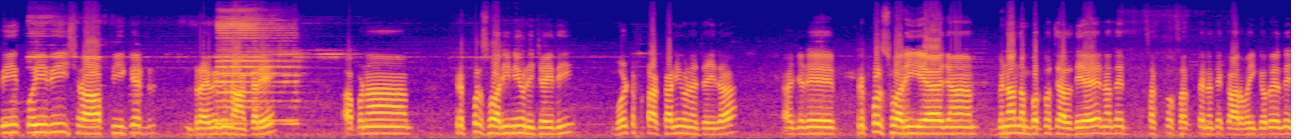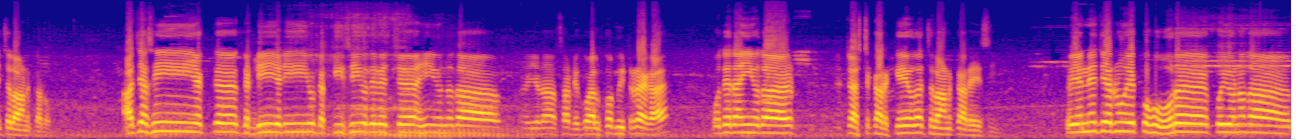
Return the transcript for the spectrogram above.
ਵੀ ਕੋਈ ਵੀ ਸ਼ਰਾਬ ਪੀ ਕੇ ਡਰਾਈਵਿੰਗ ਨਾ ਕਰੇ। ਆਪਣਾ ਟ੍ਰਿਪਲ ਸਵਾਰੀ ਨਹੀਂ ਹੋਣੀ ਚਾਹੀਦੀ ਬੁਲਟ ਪਟਾਕਾ ਨਹੀਂ ਹੋਣਾ ਚਾਹੀਦਾ। ਜਿਹੜੇ ਟ੍ਰਿਪਲ ਸਵਾਰੀ ਹੈ ਜਾਂ ਬਿਨਾਂ ਨੰਬਰ ਤੋਂ ਚੱਲਦੇ ਆ ਇਹਨਾਂ ਦੇ ਸਖਤ ਤੋਂ ਸਖਤ ਇਹਨਾਂ ਤੇ ਕਾਰਵਾਈ ਕਰੋ ਇਹਦੇ ਚਲਾਨ ਕਰੋ। ਅੱਜ ਅਸੀਂ ਇੱਕ ਗੱਡੀ ਜਿਹੜੀ ਉਹ ਡੱਕੀ ਸੀ, ਉਹਦੇ ਵਿੱਚ ਅਸੀਂ ਉਹਨਾਂ ਦਾ ਜਿਹੜਾ ਸਾਡੇ ਕੋਲ ਐਲਕੋਮੀਟਰ ਹੈਗਾ, ਉਹਦੇ ਰਾਹੀਂ ਉਹਦਾ ਟੈਸਟ ਕਰਕੇ ਉਹਦਾ ਚਲਾਨ ਕਰ ਰਹੇ ਸੀ। ਤੇ ਇੰਨੇ ਚਿਰ ਨੂੰ ਇੱਕ ਹੋਰ ਕੋਈ ਉਹਨਾਂ ਦਾ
